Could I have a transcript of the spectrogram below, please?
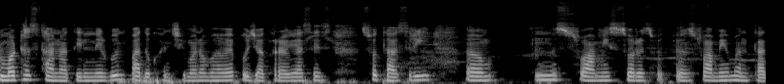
मठस्थानातील निर्गुण पादुकांची मनोभावे पूजा करावी असे स्वतः श्री स्वामी सरस्वत स्वामी म्हणतात.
